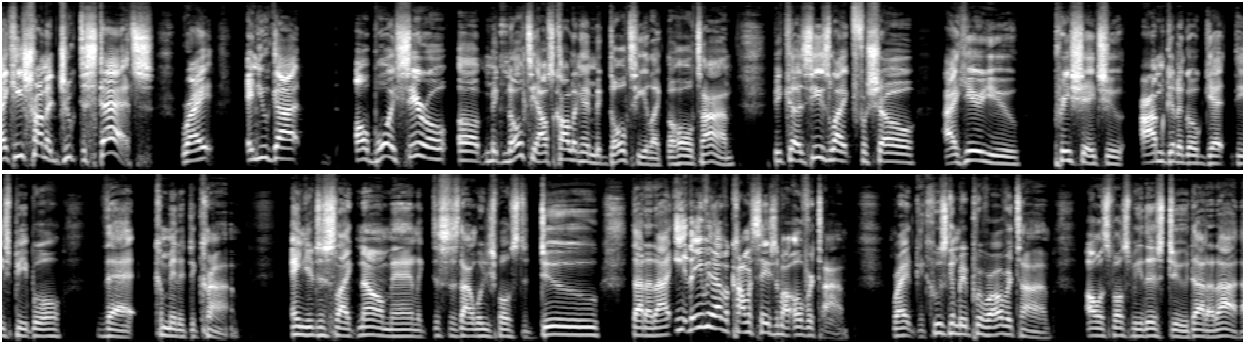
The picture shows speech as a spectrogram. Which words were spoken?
like he's trying to juke the stats, right? And you got oh boy, Syril uh, McNulty. I was calling him McDulty like the whole time because he's like, for sure, I hear you, appreciate you. I'm gonna go get these people that committed the crime. And you're just like, no, man, like this is not what you're supposed to do. Da da da. They even have a conversation about overtime, right? Like, who's gonna be approved for overtime? Oh, it's supposed to be this dude. Da da da.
